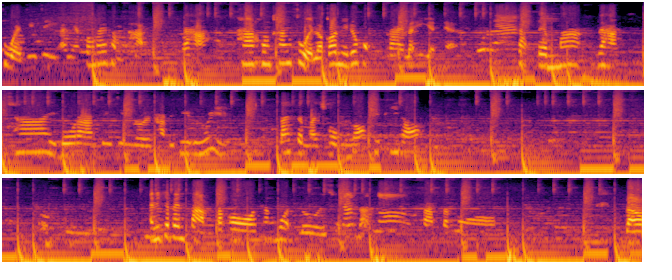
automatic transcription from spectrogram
สวยจริงๆ อันนี้ต้องได้สัมผัสนะคะผ้าค่อนข้างสวยแล้วก็ในเรื่องของรายละเอียดเนี่ย จัดเต็มมากนะคะ ใช่โบราณจริงๆเลยค่ะพี่พี่ๆอุ้ยได้แต่มาชมเนาะพี่พี่ๆเนาะโอเคอันนี้จะเป็นสามตะกอทั้งหมดเลยใช่ไหมตั้งจ๊ะก็สามตะกอดอ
